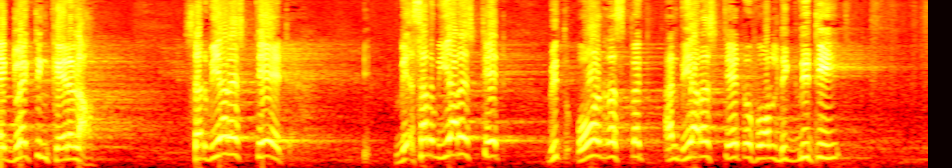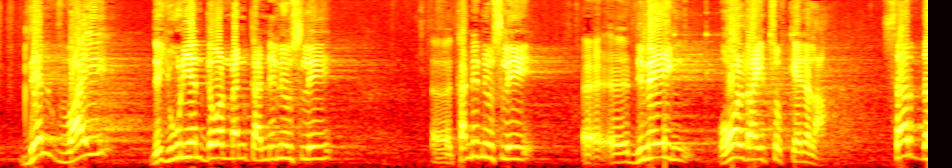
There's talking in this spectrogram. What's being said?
neglecting Kerala sir we are a state sir we are a state with all respect and we are a state of all dignity then why the union government continuously continuously denying all rights of Kerala sir the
